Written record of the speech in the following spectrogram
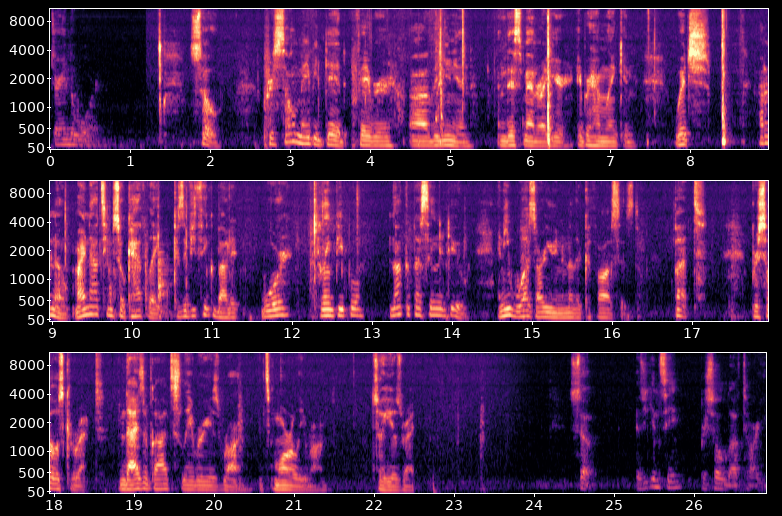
during the war. So, Purcell maybe did favor uh, the Union and this man right here, Abraham Lincoln, which, I don't know, might not seem so Catholic, because if you think about it, war, killing people, not the best thing to do. And he was arguing another Catholicism. But Purcell was correct. In the eyes of God, slavery is wrong. It's morally wrong. So he was right. So, as you can see, Purcell loved to argue.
